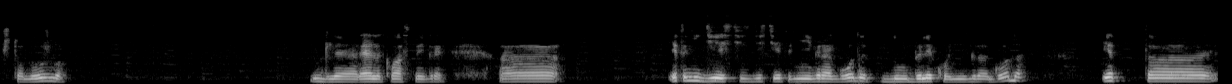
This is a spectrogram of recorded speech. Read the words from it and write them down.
что нужно для реально классной игры. А, это не 10 из 10, это не игра года, ну, далеко не игра года. Это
